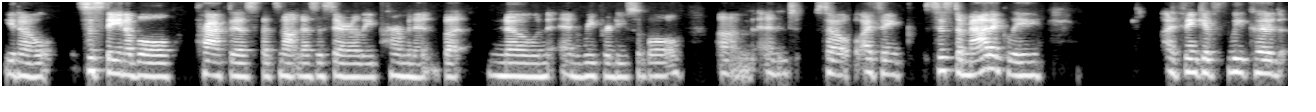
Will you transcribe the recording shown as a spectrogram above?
you know, sustainable practice that's not necessarily permanent, but known and reproducible. Um, and so I think systematically, I think if we could,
